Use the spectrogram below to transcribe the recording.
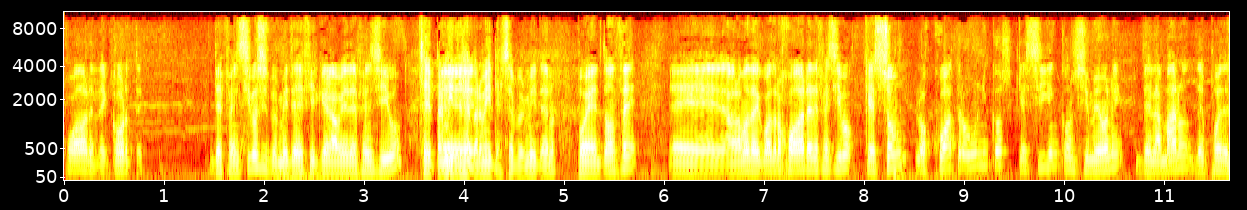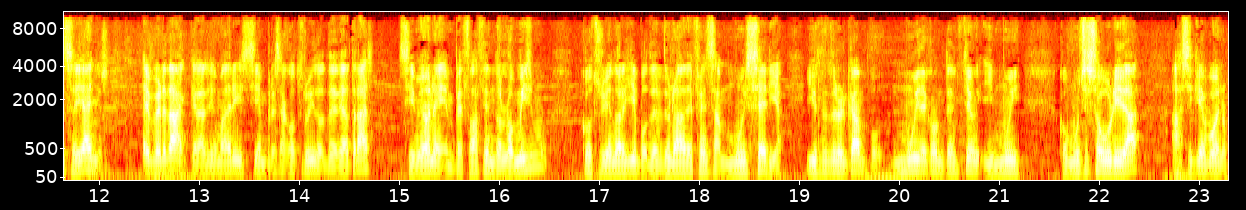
jugadores de corte defensivo, si se permite decir que Gaby es defensivo. Se permite, se eh, permite. Se permite, ¿no? Pues entonces, eh, hablamos de cuatro jugadores defensivos que son los cuatro únicos que siguen con Simeone de la mano después de seis años. Es verdad que el Atlético de Madrid siempre se ha construido desde atrás. Simeone empezó haciendo lo mismo, construyendo el equipo desde una defensa muy seria y un centro del campo muy de contención y muy con mucha seguridad. Así que bueno,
